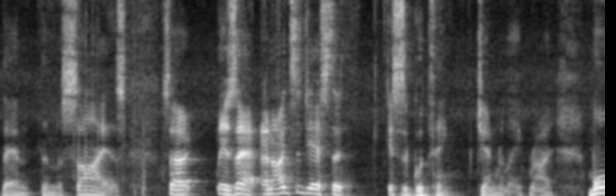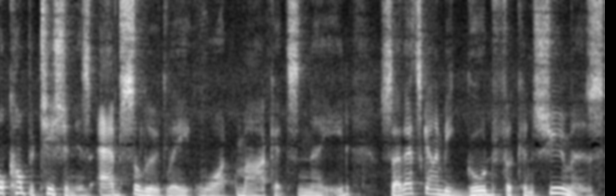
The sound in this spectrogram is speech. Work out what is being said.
than the Messiah's. So there's that. And I'd suggest that this is a good thing generally, right? More competition is absolutely what markets need. So that's going to be good for consumers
